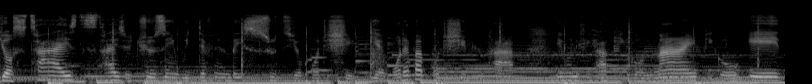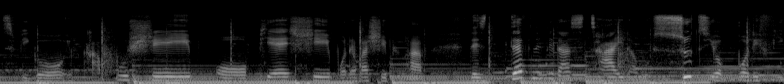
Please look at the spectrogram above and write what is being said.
your styles, the styles you're choosing will definitely suit your body shape. Yeah, whatever body shape you have, even if you have figure 9, figure 8, figure apple shape or pear shape, whatever shape you have, there's definitely that style that will suit your body figure,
